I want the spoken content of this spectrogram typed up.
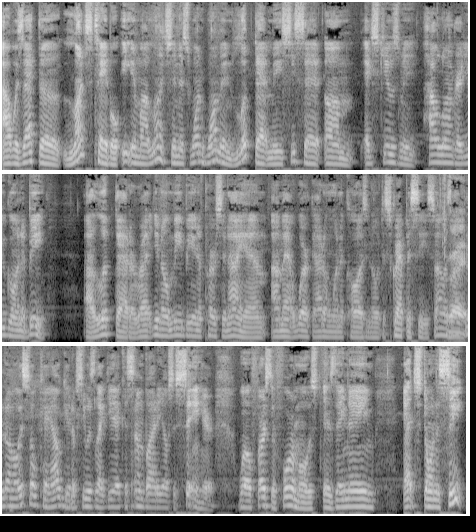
I was at the lunch table eating my lunch, and this one woman looked at me. She said, um, "Excuse me, how long are you going to be?" I looked at her, right? You know, me being a person I am, I'm at work. I don't want to cause no discrepancy. So I was Right. like, no, it's okay. I'll get up. She was like, yeah, because somebody else is sitting here. Well, first and foremost, is their name etched on the seat?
